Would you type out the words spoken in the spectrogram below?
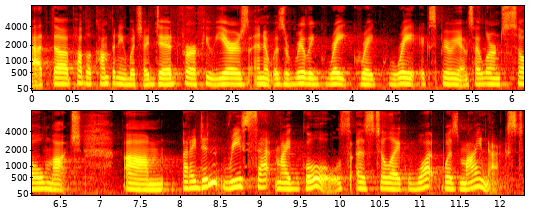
at the public company, which I did for a few years, and it was a really great, great, great experience. I learned so much. Um, but I didn't reset my goals as to like what was my next.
